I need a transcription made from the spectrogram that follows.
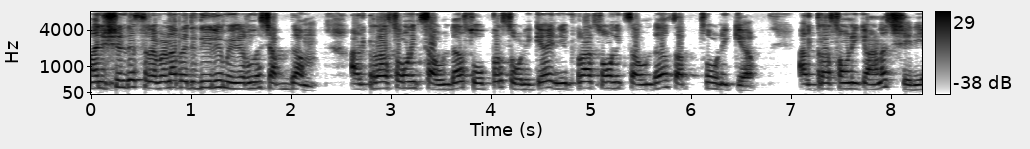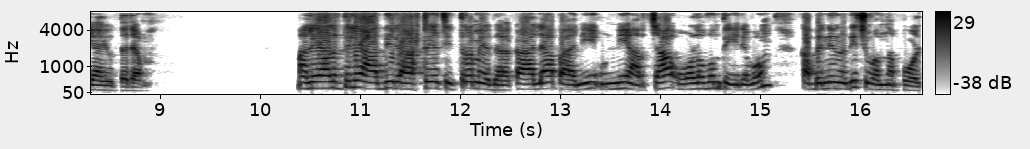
മനുഷ്യന്റെ ശ്രവണ പരിധിയിലും ഉയർന്ന ശബ്ദം. Ultrasonic sound supersonic infrasonic sound subsonic ultrasonic ആണ് ശരിയായ ഉത്തരം. മലയാളത്തിലെ ആദ്യ രാഷ്ട്രീയ ചിത്രം ഏത്? കാലാപാനി ഉണ്ണിയാർച്ച ഓളവും തീരവും കബനി നദി ചുവന്നപ്പോൾ.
